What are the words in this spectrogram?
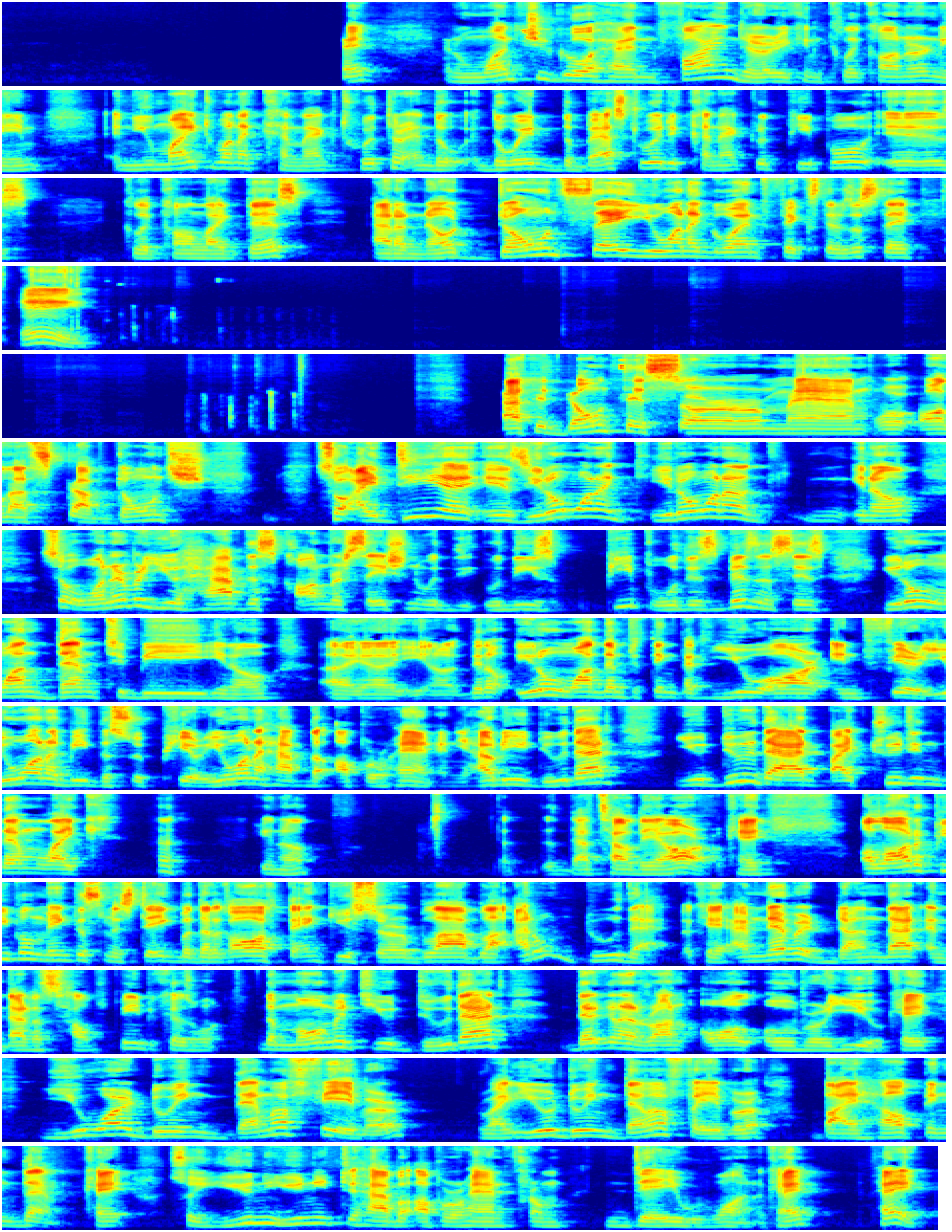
Okay. And once you go ahead and find her, you can click on her name and you might want to connect with her. And the, the way the best way to connect with people is click on like this, add a note. Don't say you want to go and fix theirs. Just say, hey, That's it. Don't say sir, ma'am, or all that stuff. Don't. so idea is you don't want to. You don't want to. You know. So whenever you have this conversation with with these people with these businesses you don't want them to be you know uh, uh, you know they don't you don't want them to think that you are inferior. You want to be the superior. You want to have the upper hand. And how do you do that? You do that by treating them like you know that's how they are okay? A lot of people make this mistake but they're like oh thank you sir blah blah. I don't do that okay? I've never done that and that has helped me because the moment you do that they're gonna run all over you okay? You are doing them a favor right? You're doing them a favor by helping them okay? So you you need to have an upper hand from day one okay? Hey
